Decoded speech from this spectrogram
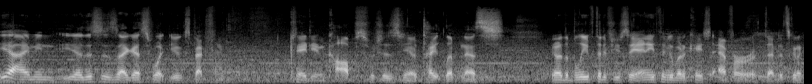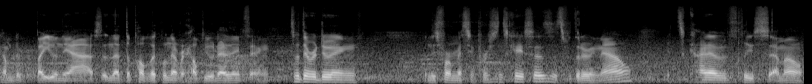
Yeah, I mean, you know, this is, I guess, what you expect from Canadian cops, which is you know tight-lippedness. You know the belief that if you say anything about a case ever, that it's going to come to bite you in the ass, and that the public will never help you with anything. That's what they were doing in these four missing persons cases. That's what they're doing now. It's kind of police mo.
